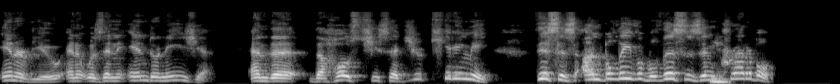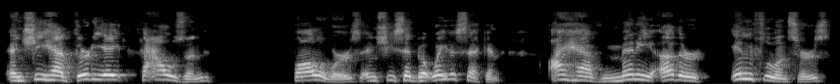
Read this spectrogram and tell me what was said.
interview and it was in Indonesia. And the, the host, she said, You're kidding me. This is unbelievable. This is incredible. Yeah. And she had 38,000 followers. And she said, But wait a second. I have many other influencers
